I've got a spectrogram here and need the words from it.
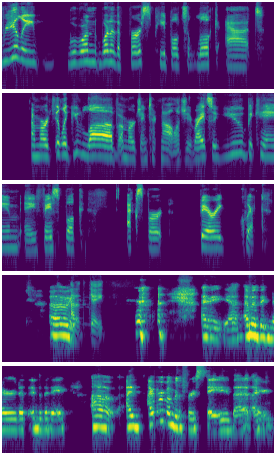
really, we're one, one of the first people to look at emerge like you love emerging technology right so you became a facebook expert very quick oh, out of the gate I mean, yeah, I'm a big nerd at the end of the day. Uh, I, I remember the first day that I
